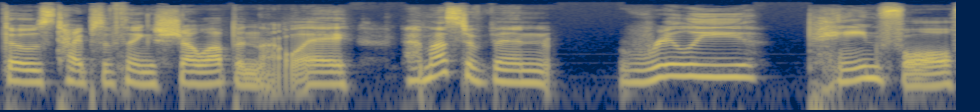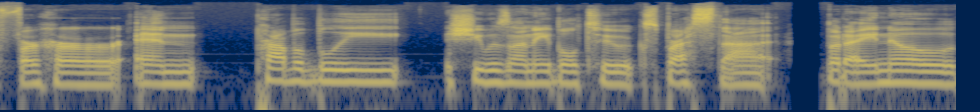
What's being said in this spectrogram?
those types of things show up in that way. That must have been really painful for her. And probably she was unable to express that. But I know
